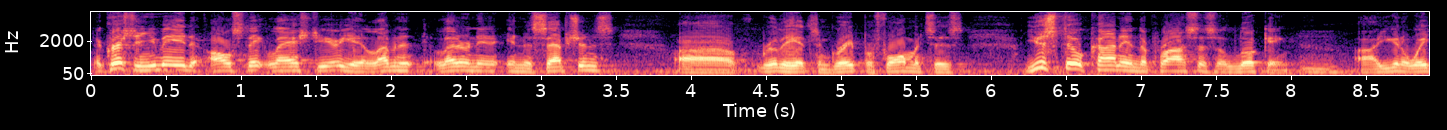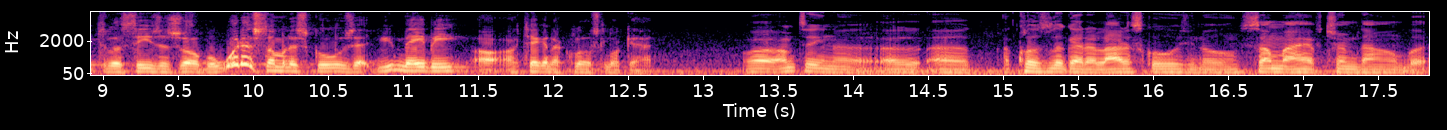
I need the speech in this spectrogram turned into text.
Now, Christian, you made All-State last year. You had 11, 11 interceptions. Uh, really had some great performances. You're still kind of in the process of looking. Mm. Uh, you're going to wait till the season's over. What are some of the schools that you maybe uh, are taking a close look at? Well, I'm taking a, a, a, close look at a lot of schools. You know, some I have trimmed down, but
